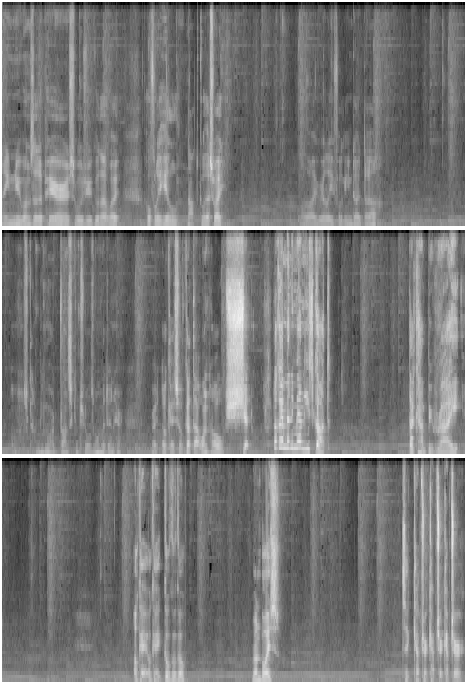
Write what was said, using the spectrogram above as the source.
any new ones that appear, I suppose you go that way. Hopefully he'll not go this way. Although I really fucking doubt that. Be more advanced controls. What am I doing here? Right, okay, so I've got that one. Oh shit! Look how many men he's got! That can't be right. Okay, okay, go, go, go. Run, boys. Take capture, capture, capture.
